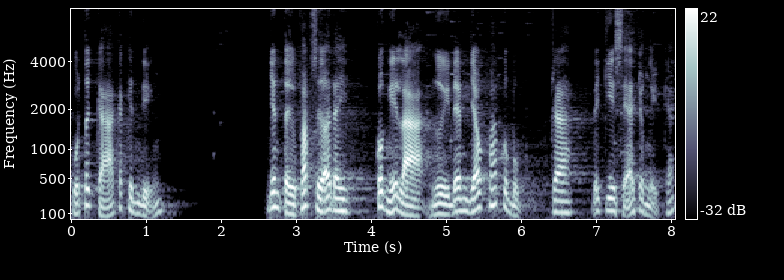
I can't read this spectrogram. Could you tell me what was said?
của tất cả các kinh điển. Danh từ Pháp Sư ở đây có nghĩa là người đem giáo Pháp của Bụt ra để chia sẻ cho người khác.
